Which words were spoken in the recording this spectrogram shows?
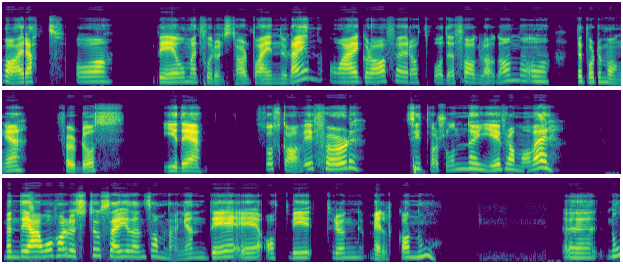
var jeg rett å be om et forhåndstall på 1,01. Og jeg er glad for at både faglagene og departementet fulgte oss i det. Så skal vi følge situasjonen nøye framover. Men det jeg òg har lyst til å si i den sammenhengen, det er at vi trenger melka nå. Eh, nå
